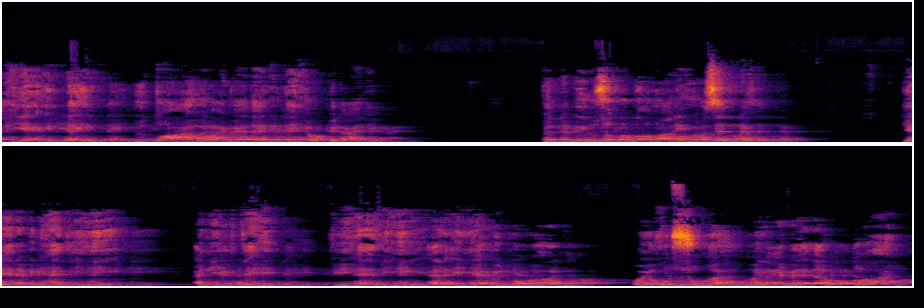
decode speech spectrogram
إحياء الليل بالطاعة والعبادة لله رب العالمين. فالنبي صلى الله عليه وسلم كان من هديه أن يجتهد في هذه الأيام المباركة ويخصها بالعبادة والطاعة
